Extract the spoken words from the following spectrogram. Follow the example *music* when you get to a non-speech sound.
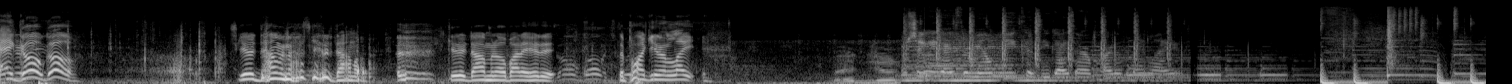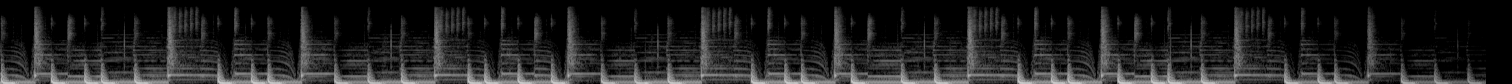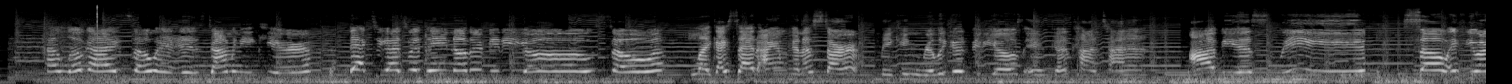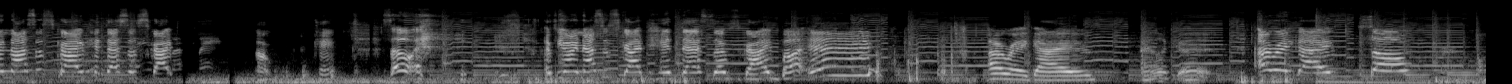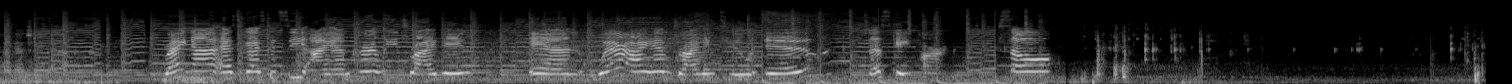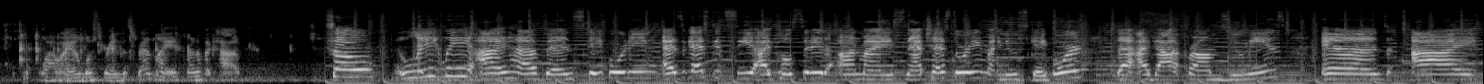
Hey, go, go. Let's get a domino. *laughs* Let's get a domino. Get a domino. About to hit it. Go, go. The park getting light. I'm showing you guys the real me because you guys are a part of my life. Hello guys, so it is Dominique here, back to you guys with another video. So, like I said, I am gonna start making really good videos and good content, obviously. So, if you are not subscribed, hit that subscribe. Oh, okay. So, *laughs* if you are not subscribed, hit that subscribe button. All right, guys. I look good. All right, guys. So, oh my gosh, what's that? Right now, as you guys can see, I am currently driving, and where I am driving to is the skate park. So, wow, I almost ran this red light in front of a cop. So, lately I have been skateboarding. As you guys can see, I posted on my Snapchat story my new skateboard that I got from Zumiez, and I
